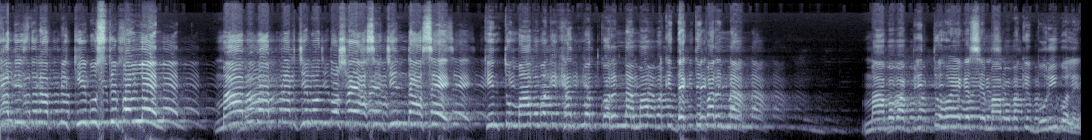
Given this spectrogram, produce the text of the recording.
হাদিস দ্বারা আপনি কি বুঝতে পারলেন? মা বাবা আপনার জীবন দশায় আছে, জিন্দা আছে, কিন্তু মা বাবাকে খেদমত করেন না মা বাবাকে দেখতে পারেন না। মা বাবা বৃদ্ধ হয়ে গেছে মা বাবাকে বুড়ি বলেন।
